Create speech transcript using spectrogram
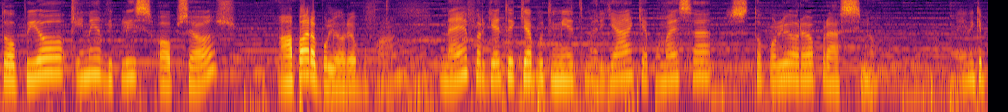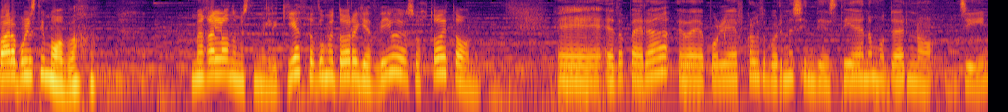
το οποίο είναι διπλής όψεως. Α, πάρα πολύ ωραίο μπουφάν. Ναι, φοριέται και από τη μία τη μεριά και από μέσα στο πολύ ωραίο πράσινο. Ναι, είναι και πάρα πολύ στη μόδα. Μεγαλώνουμε στην ηλικία, θα δούμε τώρα για 2 έως 8 ετών. Ε, εδώ πέρα ε, πολύ εύκολα θα μπορεί να συνδυαστεί ένα μοντέρνο τζιν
